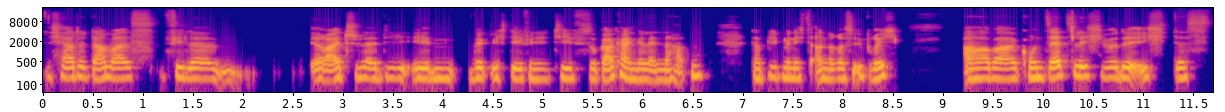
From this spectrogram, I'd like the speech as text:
ich hatte damals viele Reitschüler, die eben wirklich definitiv so gar kein Gelände hatten. Da blieb mir nichts anderes übrig. Aber grundsätzlich würde ich das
